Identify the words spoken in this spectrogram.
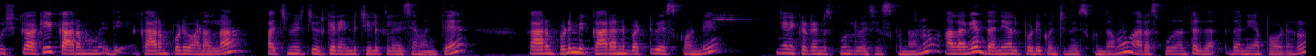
కుష్కాకి కారం ఇది కారం పొడి వాడాలా పచ్చిమిర్చి ఉరికే రెండు చిలుకలు వేసామంతే కారం పొడి మీకు కారాన్ని బట్టి వేసుకోండి. నేను ఇక్కడ రెండు స్పూన్లు వేసేసుకున్నాను. అలాగే ధనియాల పొడి కొంచెం వేసుకుందాము. అర స్పూన్ అంతా ధనియా పౌడరు.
